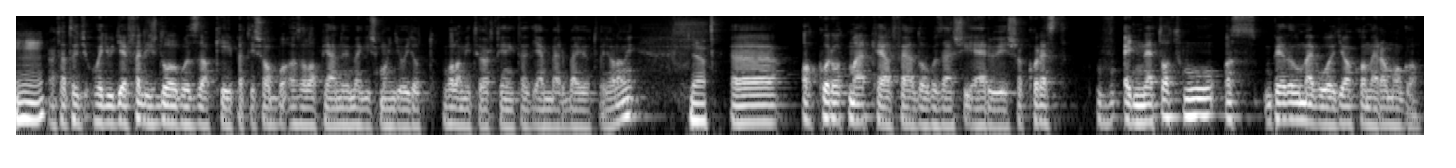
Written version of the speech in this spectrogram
Uh-huh. Tehát, hogy, hogy ugye fel is dolgozza a képet, és abba az alapján ő meg is mondja, hogy ott valami történik, tehát egy ember bejött, vagy valami. Yeah. Ö, akkor ott már kell feldolgozási erő, és akkor ezt egy netatmú, az például megoldja a kamera maga.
